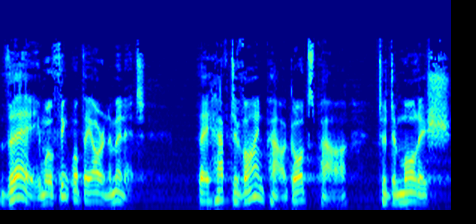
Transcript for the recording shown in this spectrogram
they, and we'll think what they are in a minute, they have divine power, God's power, to demolish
